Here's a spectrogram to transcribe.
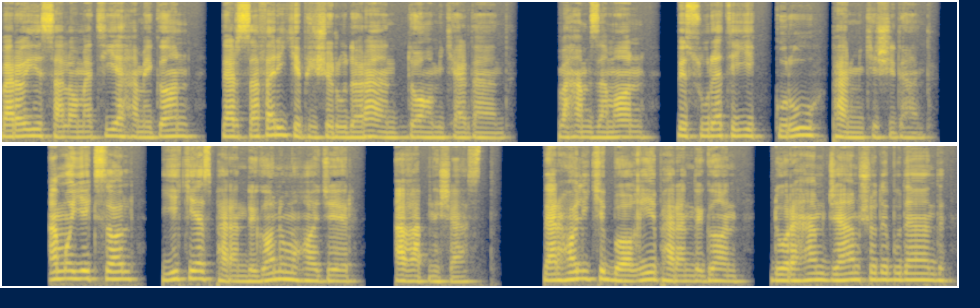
برای سلامتی همگان در سفری که پیش رو دارند دعا می کردند و همزمان به صورت یک گروه پر می کشیدند. اما یک سال یکی از پرندگان مهاجر عقب نشست. در حالی که باقی پرندگان دور هم جمع شده بودند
